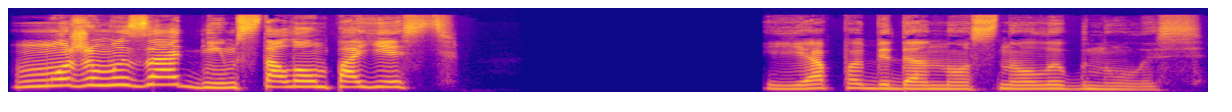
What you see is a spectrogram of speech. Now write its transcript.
Можем и за одним столом поесть». Я победоносно улыбнулась.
